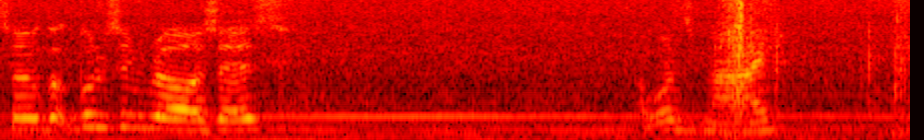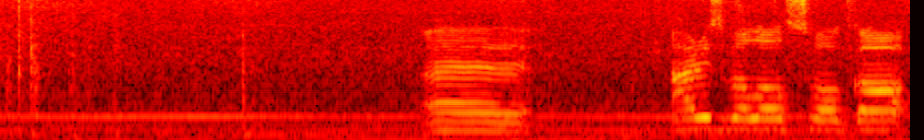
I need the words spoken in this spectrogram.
So we've got Guns N' Roses. One's mine. Uh, I as well also got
